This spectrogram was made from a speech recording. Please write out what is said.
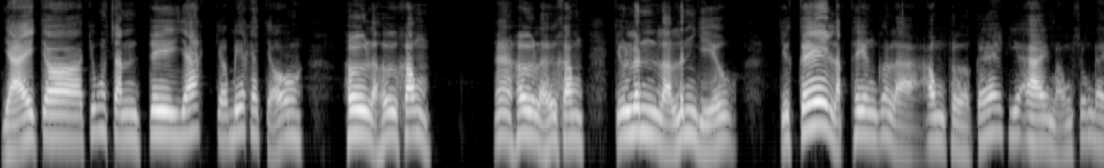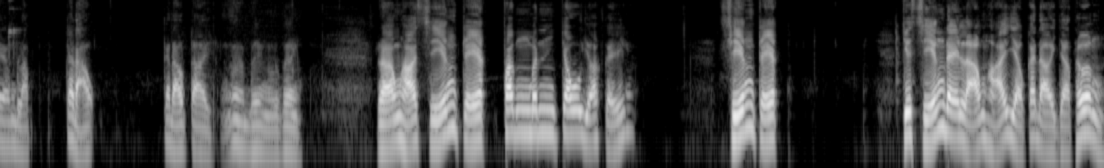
dạy cho chúng sanh tri giác cho biết cái chỗ hư là hư không? Ha, hư là hư không? Chữ linh là linh diệu. Chữ kế lập thiên có là ông thừa kế với ai mà ông xuống đây ông lập cái đạo cái đạo trời. Thiên là thiên. Rồi ông hỏi xiển triệt phân minh châu võ kỹ. Xiển triệt. Chữ xiển đây là ông hỏi vào cái đời nhà thương.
